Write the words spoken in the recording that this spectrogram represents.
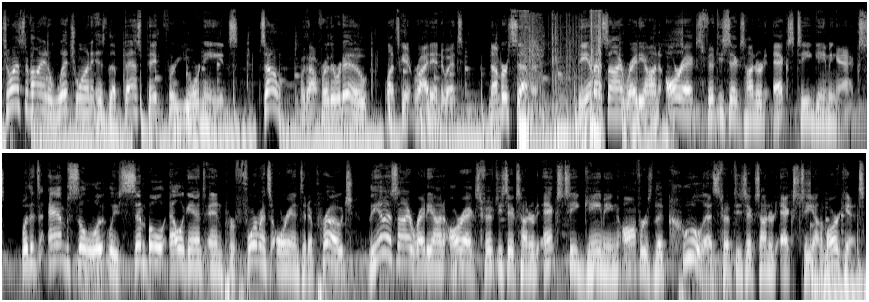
so as to find which one is the best pick for your needs. So, without further ado, let's get right into it. Number 7. The MSI Radeon RX 5600 XT Gaming X. With its absolutely simple, elegant, and performance oriented approach, the MSI Radeon RX 5600 XT Gaming offers the coolest 5600 XT on the market.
